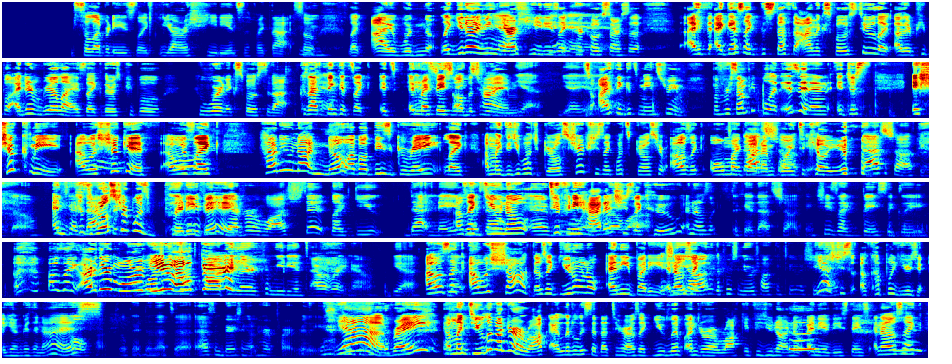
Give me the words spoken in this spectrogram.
celebrities like Yara Shahidi and stuff like that. So Mm. like I would know, like you know what I mean. Yes. Yara Shahidi is Yeah, like her co-star. So I th- I guess like the stuff that I'm exposed to, like other people, I didn't realize like there's people who weren't exposed to that because I Yeah. think it's like it's in my It's face all the time. Yeah. Yeah. Yeah. So yeah. I think it's mainstream, but for some people it isn't, and it just it shook me. I was Oh. shooketh. I was Oh. like, how do you not know about these great like? I'm like, did you watch Girls Trip? She's like, what's Girls Trip? I was like, oh So my god, I'm that's going to kill you. That's shocking though. and because Girls pretty- Trip was pretty even if big. You've never watched it, like you that name. I was like, do you know Tiffany Haddish? She's like, who? And I was like, Okay, that's shocking. She's like basically I was like, are there more of you of the out there? popular comedians out right now. Yeah. I was like. I was shocked. I was like, you don't know anybody, Is and I was young? like, the person you were talking to. She yeah, young? she's a couple years younger than us. Oh, okay. Then that's uh, that's embarrassing on her part, really. Yeah, right? I'm like, do you live under a rock? I literally said that to her. I was like, you live under a rock if you do not know any of these things. And I was Oh like.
